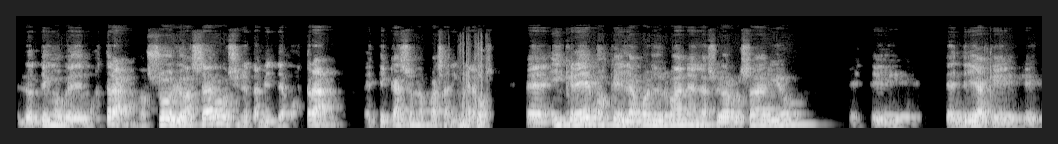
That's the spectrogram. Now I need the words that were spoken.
lo tengo que demostrar, no solo hacerlo, sino también demostrarlo. En este caso no pasa ninguna de las dos. Eh, y creemos que la Guardia Urbana en la ciudad de Rosario este, tendría que,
